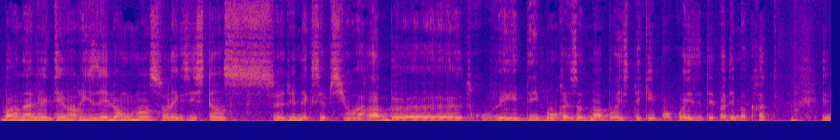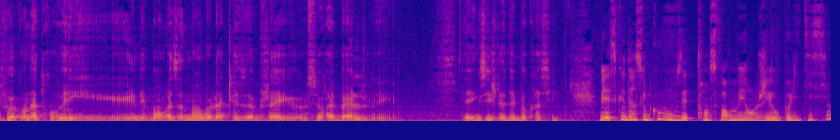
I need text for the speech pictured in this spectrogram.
bah, On avait théorisé longuement sur l'existence d'une exception arabe, euh, trouvé des bons raisonnements pour expliquer pourquoi ils n'étaient pas démocrates. Une fois qu'on a trouvé les bons raisonnements, voilà que les objets euh, se rebellent et, et exigent la démocratie. Mais est-ce que d'un seul coup vous vous êtes transformé en géopoliticien?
